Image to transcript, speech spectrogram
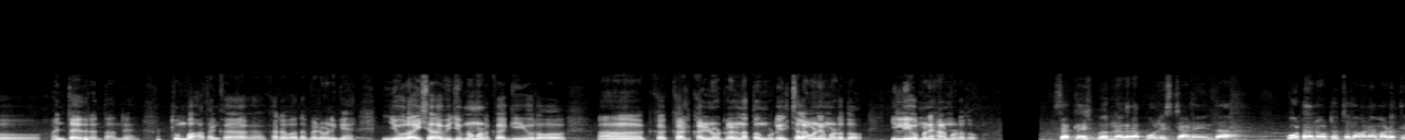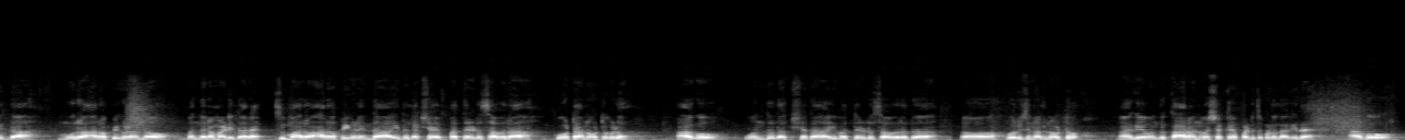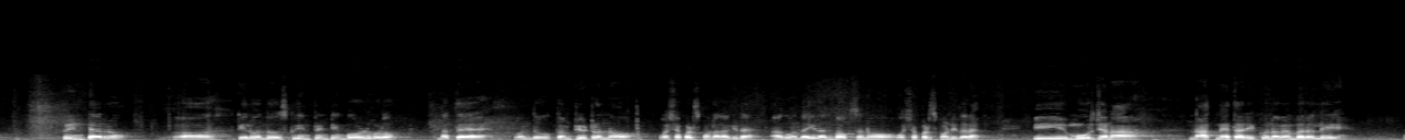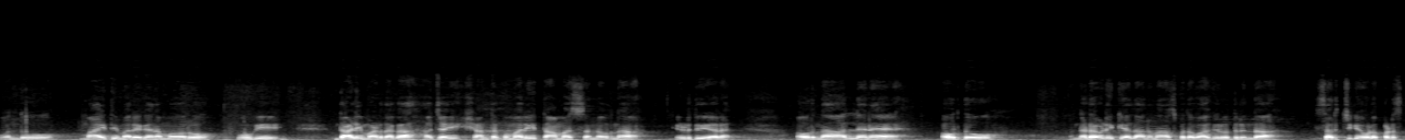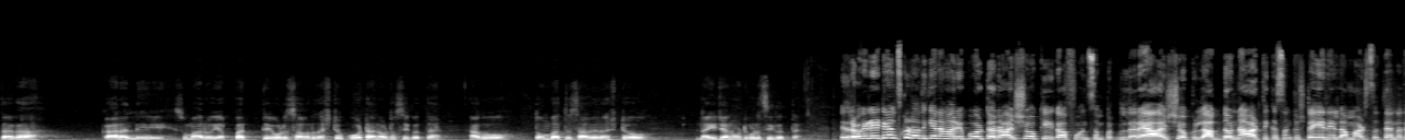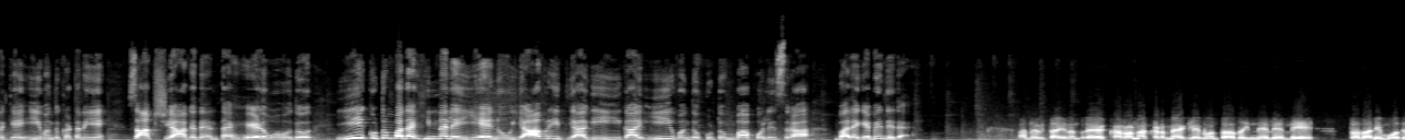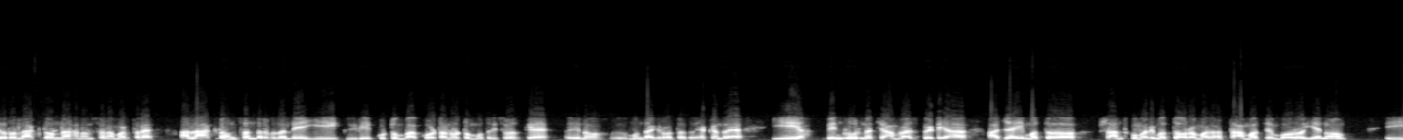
ಹಂಚ್ತಾ ಇದ್ದಾರೆ ಅಂತ ಅಂದರೆ ತುಂಬ ಆತಂಕಕರವಾದ ಬೆಳವಣಿಗೆ. ಇವರು ಐಷಾರಾಮಿ ಜೀವನ ಮಾಡೋಕ್ಕಾಗಿ ಇವರು ಕಳ್ಳ ನೋಟ್ಗಳನ್ನ ತಂದ್ಬಿಟ್ಟು ಇಲ್ಲಿ ಚಲಾವಣೆ ಮಾಡೋದು, ಇಲ್ಲಿ ಇವ್ರ ಮನೆ ಹಾಳು ಮಾಡೋದು. ಸಕಲೇಶ್ಪುರ ನಗರ ಪೊಲೀಸ್ ಠಾಣೆಯಿಂದ ಕೋಟಾ ನೋಟು ಚಲಾವಣೆ ಮಾಡುತ್ತಿದ್ದ ಮೂರು ಆರೋಪಿಗಳನ್ನು ಬಂಧನ ಮಾಡಿದ್ದಾರೆ. ಸುಮಾರು ಆರೋಪಿಗಳಿಂದ ಐದು ಲಕ್ಷ ಎಪ್ಪತ್ತೆರಡು ಸಾವಿರ ಕೋಟಾ ನೋಟುಗಳು ಹಾಗೂ ಒಂದು ಲಕ್ಷದ ಐವತ್ತೆರಡು ಸಾವಿರದ ಒರಿಜಿನಲ್ ನೋಟು. ಹಾಗೆ ಒಂದು ಕಾರನ್ನು ವಶಕ್ಕೆ ಪಡೆದುಕೊಳ್ಳಲಾಗಿದೆ. ಹಾಗೂ ಪ್ರಿಂಟರು ಕೆಲವೊಂದು ಸ್ಕ್ರೀನ್ ಪ್ರಿಂಟಿಂಗ್ ಬೋರ್ಡ್ಗಳು ಮತ್ತು ಒಂದು ಕಂಪ್ಯೂಟ್ರನ್ನು ವಶಪಡಿಸ್ಕೊಳ್ಳಲಾಗಿದೆ. ಹಾಗೂ ಒಂದು ಐರನ್ ಬಾಕ್ಸನ್ನು ವಶಪಡಿಸ್ಕೊಂಡಿದ್ದಾರೆ. ಈ ಮೂರು ಜನ ನಾಲ್ಕನೇ ತಾರೀಕು ನವೆಂಬರಲ್ಲಿ ಒಂದು ಮಾಹಿತಿ ಮರೆಗೆ ನಮ್ಮವರು ಹೋಗಿ ದಾಳಿ ಮಾಡಿದಾಗ ಅಜಯ್ ಶಾಂತಕುಮಾರಿ ಥಾಮಸ್ ಅನ್ನೋರನ್ನ ಹಿಡ್ದಿದ್ದಾರೆ. ಅವ್ರನ್ನ ಅಲ್ಲೇ ಅವ್ರದ್ದು ನಡವಳಿಕೆ ಎಲ್ಲ ಅನುಮಾನಾಸ್ಪದವಾಗಿರೋದ್ರಿಂದ ಸರ್ಚ್ಗೆ ಒಳಪಡಿಸಿದಾಗ ಕಾರಲ್ಲಿ ಸುಮಾರು ಎಪ್ಪತ್ತೇಳು ಸಾವಿರದಷ್ಟು ಕೋಟಾ ನೋಟು ಸಿಗುತ್ತೆ ಹಾಗೂ ತೊಂಬತ್ತು ಸಾವಿರದಷ್ಟು ನೈಜ ನೋಟುಗಳು ಸಿಗುತ್ತೆ. ಇದರ ಬಗ್ಗೆ ಡೀಟೇಲ್ಸ್ ಕೊಡೋದಕ್ಕೆ ನಮ್ಮ ರಿಪೋರ್ಟರ್ ಅಶೋಕ್ ಈಗ ಫೋನ್ ಸಂಪರ್ಕದಲ್ಲಿದ್ದಾರೆ. ಅಶೋಕ್ ಲಾಕ್ಡೌನ್ ಆರ್ಥಿಕ ಸಂಕಷ್ಟ ಏನೆಲ್ಲ ಮಾಡಿಸುತ್ತೆ ಅನ್ನೋದಕ್ಕೆ ಈ ಒಂದು ಘಟನೆಯೇ ಸಾಕ್ಷಿ ಆಗದೆ ಅಂತ ಹೇಳಬಹುದು. ಈ ಕುಟುಂಬದ ಹಿನ್ನೆಲೆ ಏನು? ಯಾವ ರೀತಿಯಾಗಿ ಈಗ ಈ ಒಂದು ಕುಟುಂಬ ಪೊಲೀಸರ ಬಲೆಗೆ ಬಿದ್ದಿದೆ? ಆ ನವಿತಾ ಏನಂದ್ರೆ ಕರೋನಾ ಕಡಿಮೆ ಆಗ್ಲಿ ಅನ್ನುವಂತಹ ಹಿನ್ನೆಲೆಯಲ್ಲಿ ಪ್ರಧಾನಿ ಮೋದಿ ಅವರು ಲಾಕ್ ಡೌನ್ನ ಅನೌನ್ಸ್ ಮಾಡ್ತಾರೆ. ಆ ಲಾಕ್ ಡೌನ್ ಸಂದರ್ಭದಲ್ಲಿ ಈ ಇಡೀ ಕುಟುಂಬ ಕೋಟ ನೋಟು ಮುದ್ರಿಸೋದಕ್ಕೆ ಏನು ಮುಂದಾಗಿರುವಂತದ್ದು. ಯಾಕಂದ್ರೆ ಈ ಬೆಂಗಳೂರಿನ ಚಾಮರಾಜಪೇಟೆಯ ಅಜಯ್ ಮತ್ತು ಶಾಂತಕುಮಾರಿ ಮತ್ತು ಅವರ ಮಗ ಥಾಮಸ್ ಎಂಬುವರು ಏನು ಈ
